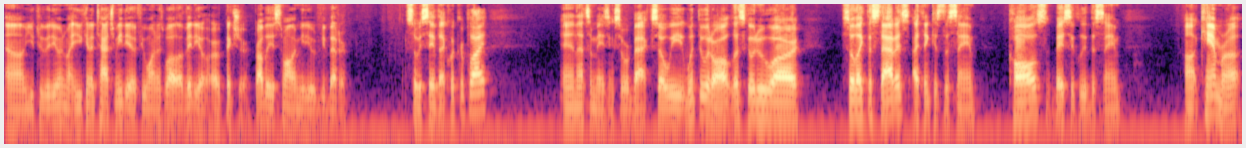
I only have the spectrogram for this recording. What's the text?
Um, YouTube video invite. You can attach media if you want as well, a video or a picture. Probably a smaller media would be better. So we save that quick reply, and that's amazing. So we're back. So we went through it all. Let's go to our. So like the status, I think is the same. Calls, basically the same uh, camera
